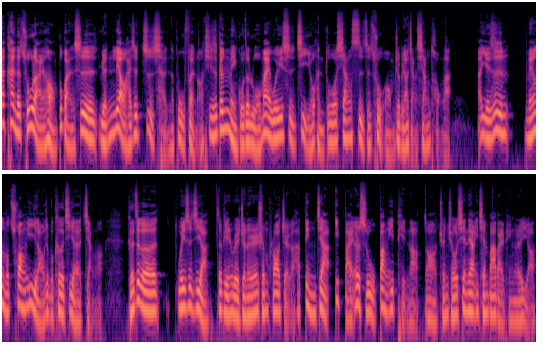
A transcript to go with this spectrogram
那看得出来哈，不管是原料还是制成的部分哦，其实跟美国的罗麦威士忌有很多相似之处哦，我们就不要讲相同了啊，也是没有什么创意了，我就不客气来讲啊。可是这个威士忌啊，这瓶 Regeneration Project 啊，它定价一百二十五磅一瓶啊，啊，全球限量一千八百瓶而已啊。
